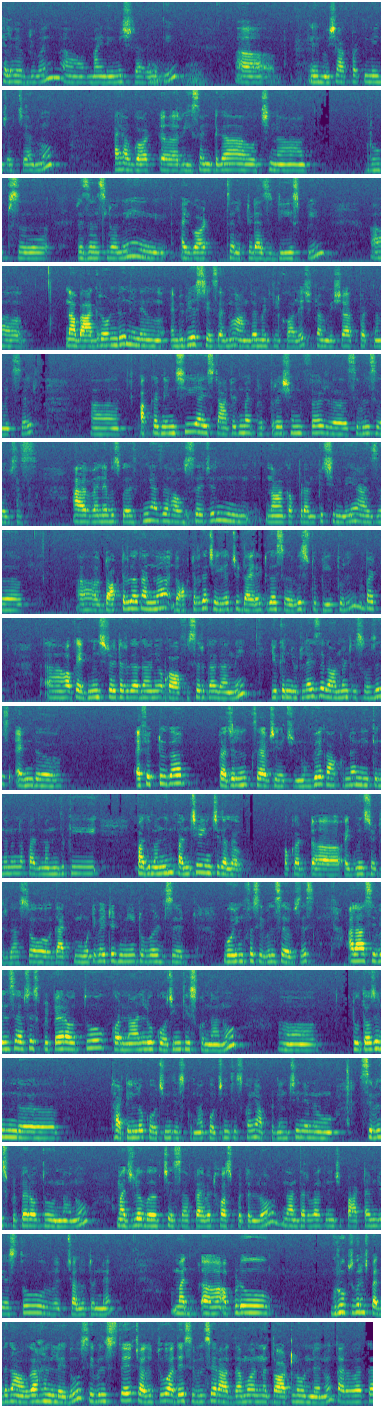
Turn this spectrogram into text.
Hello everyone my name is Sravanthi నేను విశాఖపట్నం నుంచి వచ్చాను. ఐ హ్యావ్ గాట్ రీసెంట్గా వచ్చిన groups రిజల్ట్స్లోని I got selected as DSP నా బ్యాక్గ్రౌండ్ నేను ఎంబీబీఎస్ చేశాను Andhra medical college from Visakhapatnam itself అక్కడి నుంచి I started my preparation for civil services when I was working as a house surgeon నాకు అప్పుడు అనిపించింది యాజ్ డాక్టర్గా కన్నా డాక్టర్గా చేయొచ్చు డైరెక్ట్గా సర్వీస్ టు పీపుల్ బట్ ఒక అడ్మినిస్ట్రేటర్గా కానీ ఒక ఆఫీసర్గా కానీ you can utilize the government resources and ఎఫెక్టివ్గా ప్రజలకు సేవ్ చేయొచ్చు. నువ్వే కాకుండా నీ కిందనున్న ఉన్న పది మందికి పది మందిని పని చేయించగలవు ఒక అడ్మినిస్ట్రేటర్గా. So that motivated me towards going for civil services. అలా సివిల్ సర్వీసెస్ ప్రిపేర్ అవుతూ కొన్నాళ్ళు కోచింగ్ తీసుకున్నాను. టూ థౌజండ్ థర్టీన్లో కోచింగ్ తీసుకున్నా. కోచింగ్ తీసుకొని అప్పటి నుంచి నేను సివిల్స్ ప్రిపేర్ అవుతూ ఉన్నాను. మధ్యలో వర్క్ చేశా ప్రైవేట్ హాస్పిటల్లో. దాని తర్వాత నుంచి పార్ట్ టైం చేస్తూ చదువుతుండే. మద్ అప్పుడు గ్రూప్స్ గురించి పెద్దగా అవగాహన లేదు. సివిల్సే చదువుతూ అదే సివిల్సే రాద్దాము అన్న థాట్లో ఉండాను. తర్వాత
